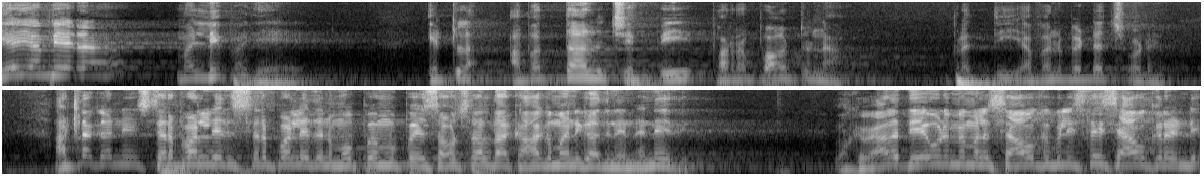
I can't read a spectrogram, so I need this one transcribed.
ఏ ఎంఏరా మళ్ళీ పదే. ఇట్లా అబద్ధాలు చెప్పి పొరపాటున ప్రతి ఎవరి బిడ్డ చూడండి. అట్లా కానీ స్థిరపడలేదు స్థిరపడలేదని ముప్పై ముప్పై సంవత్సరాల దాకా ఆగమని కాదు నేను అనేది. ఒకవేళ దేవుడు మిమ్మల్ని సేవకు పిలిస్తే సేవకు రండి.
